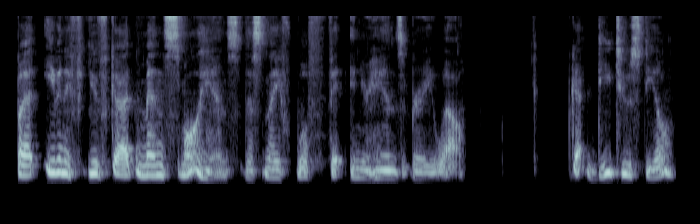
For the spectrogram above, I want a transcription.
But even if you've got men's small hands, this knife will fit in your hands very well. We've got D2 steel,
